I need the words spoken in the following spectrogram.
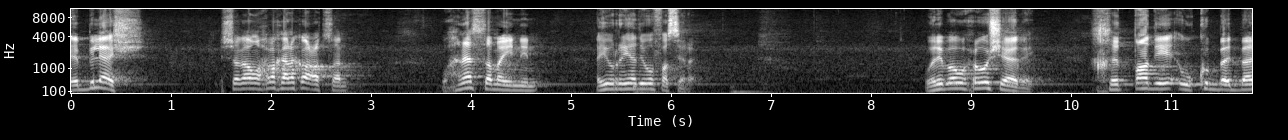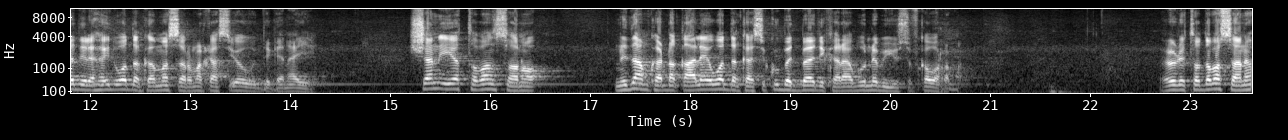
Ee bilaash isagoo aan waxba kale ka codsan waxna samaynin ayuu riyadii u fasiray weliba wuxuu u sheegay khidadii uu ku badbaadi lahayd waddanka masar markaasi oo uu deganaayey shan iyo toban sano nidaamka dhaqaale ee waddankaasi ku badbaadi karaa buu nebi yuusuf ka warramay wuxuu yihi toddoba sano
